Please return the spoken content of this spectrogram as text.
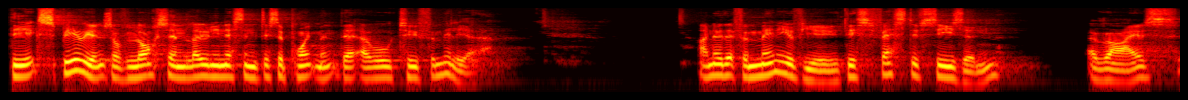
the experience of loss and loneliness and disappointment that are all too familiar. I know that for many of you, this festive season arrives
